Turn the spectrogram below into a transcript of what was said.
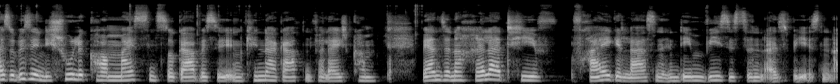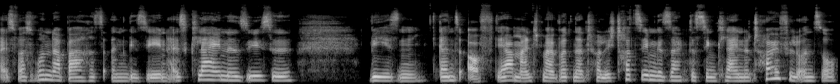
also bis sie in die Schule kommen, meistens sogar bis sie in den Kindergarten vielleicht kommen, werden sie noch relativ freigelassen in dem, wie sie sind als Wesen, als was Wunderbares angesehen, als kleine, süße Wesen. Ganz oft, ja. Manchmal wird natürlich trotzdem gesagt, das sind kleine Teufel und so,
